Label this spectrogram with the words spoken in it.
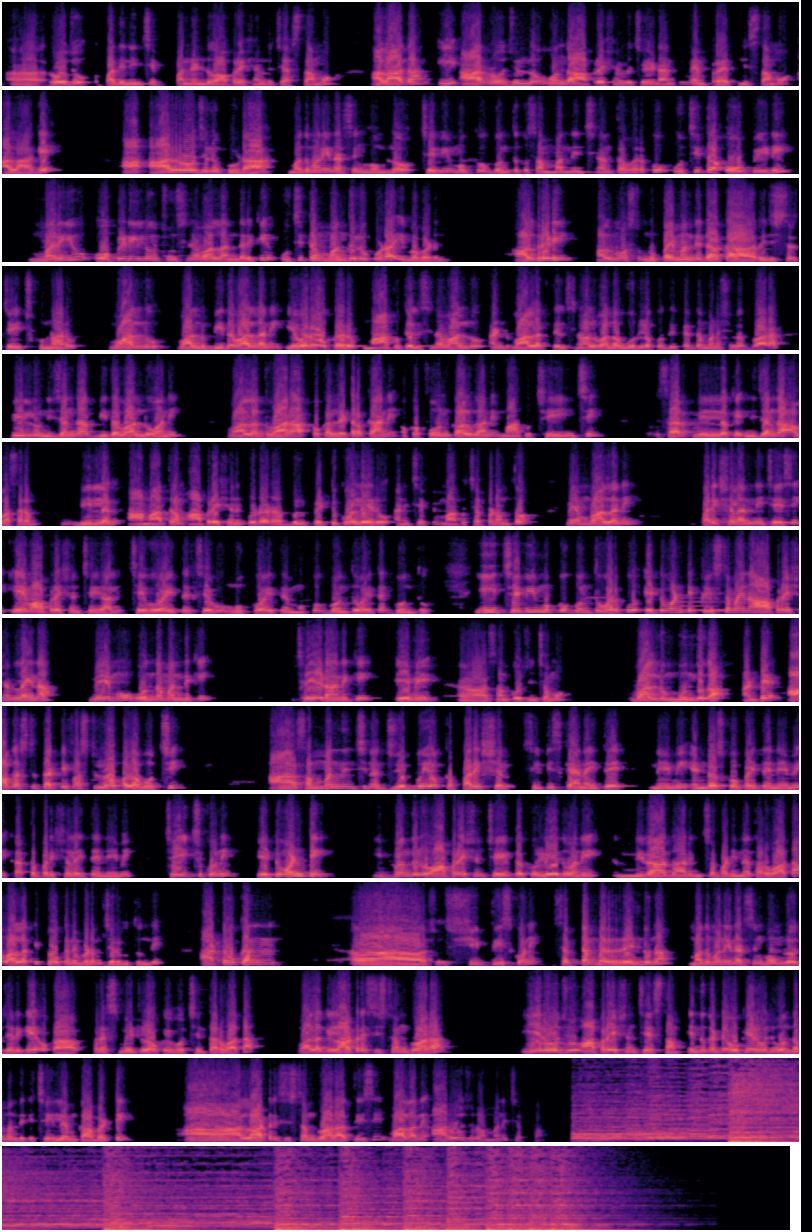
రోజు పది నుంచి పన్నెండు ఆపరేషన్లు చేస్తాము. అలాగా ఈ ఆరు రోజుల్లో వంద ఆపరేషన్లు చేయడానికి మేము ప్రయత్నిస్తాము. అలాగే ఆ ఆరు రోజులు కూడా మధుమని నర్సింగ్ హోమ్లో చెవి ముక్కు గొంతుకు సంబంధించినంత వరకు ఉచిత ఓపీడి మరియు ఓపీడీలో చూసిన వాళ్ళందరికీ ఉచిత మందులు కూడా ఇవ్వబడింది. ఆల్రెడీ ఆల్మోస్ట్ ముప్పై మంది దాకా రిజిస్టర్ చేయించుకున్నారు. వాళ్ళు వాళ్ళు బీద వాళ్ళని ఎవరో ఒకరు మాకు తెలిసిన వాళ్ళు అండ్ వాళ్ళకు తెలిసిన వాళ్ళు వాళ్ళ ఊర్లో కొద్ది పెద్ద మనుషుల ద్వారా వీళ్ళు నిజంగా బీదవాళ్ళు అని వాళ్ళ ద్వారా ఒక లెటర్ కానీ ఒక ఫోన్ కాల్ కానీ మాకు చేయించి సార్ వీళ్ళకి నిజంగా అవసరం. వీళ్ళ ఆ మాత్రం ఆపరేషన్ కూడా డబ్బులు పెట్టుకోలేరు అని చెప్పి మాకు చెప్పడంతో మేము వాళ్ళని పరీక్షలన్నీ చేసి ఏం ఆపరేషన్ చేయాలి? చెవు అయితే చెవు ముక్కు అయితే ముక్కు గొంతు అయితే గొంతు. ఈ చెవి ముక్కు గొంతు వరకు ఎటువంటి క్లిష్టమైన ఆపరేషన్లైనా మేము వంద మందికి చేయడానికి ఏమి సంకోచించము. వాళ్ళు ముందుగా అంటే ఆగస్ట్ థర్టీ ఫస్ట్ లోపల వచ్చి ఆ సంబంధించిన జబ్బు యొక్క పరీక్షలు సిటీ స్కాన్ అయితే నేమి ఎండోస్కోప్ అయితే నేమి రక్త పరీక్షలు అయితే నేమి చేయించుకొని ఎటువంటి ఇబ్బందులు ఆపరేషన్ చేయుటకు లేదు అని నిరాధారించబడిన తర్వాత వాళ్ళకి టోకెన్ ఇవ్వడం జరుగుతుంది. ఆ టోకన్ షీట్ తీసుకొని సెప్టెంబర్ రెండున మధుమని నర్సింగ్ హోమ్లో జరిగే ఒక ప్రెస్ మీట్లోకి వచ్చిన తర్వాత వాళ్ళకి లాటరీ సిస్టమ్ ద్వారా ఏ రోజు ఆపరేషన్ చేస్తాం. ఎందుకంటే ఒకే రోజు వంద మందికి చేయలేం కాబట్టి ఆ లాటరీ సిస్టమ్ ద్వారా తీసి వాళ్ళని ఆ రోజు రమ్మని చెప్తాం.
